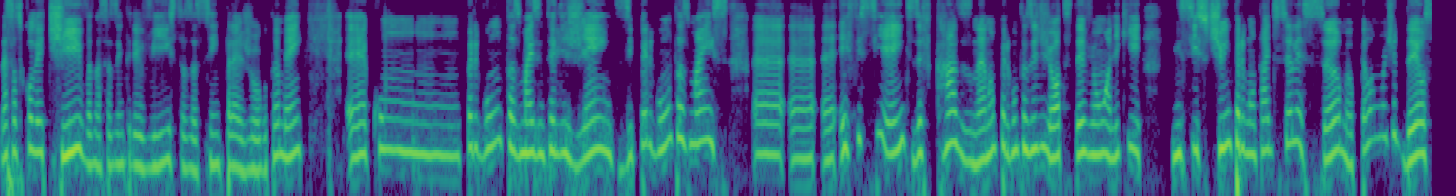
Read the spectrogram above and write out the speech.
nessas coletivas, nessas entrevistas, assim, pré-jogo também, é, com perguntas mais inteligentes e perguntas mais é, é, é, eficientes, eficazes, né? Não perguntas idiotas. Teve um ali que insistiu em perguntar de seleção, meu, pelo amor de Deus.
